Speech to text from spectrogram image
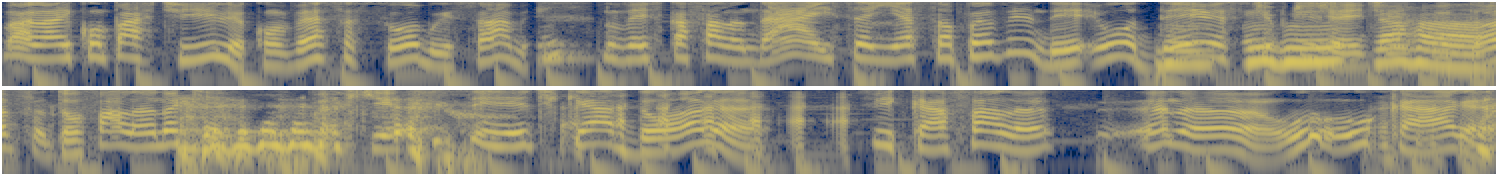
vai lá e compartilha, conversa sobre, sabe? Não vem ficar falando, ah, isso aí é só pra vender. Eu odeio esse tipo de uhum, gente. Uhum. Eu tô, tô falando aqui. Porque tem gente que adora ficar falando. Ah, não, o, o, cara.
